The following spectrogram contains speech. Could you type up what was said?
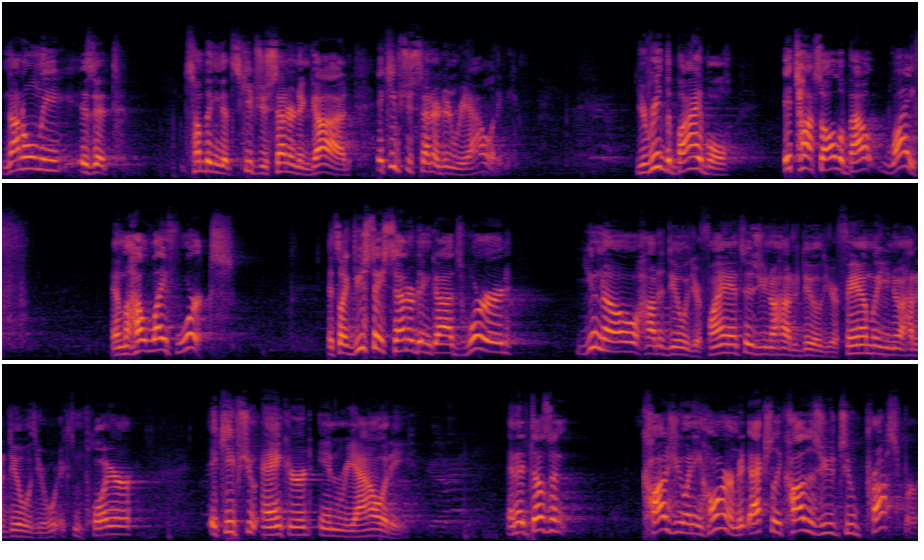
not only is it something that keeps you centered in God, it keeps you centered in reality. You read the Bible, it talks all about life and how life works. It's like if you stay centered in God's Word, you know how to deal with your finances, you know how to deal with your family, you know how to deal with your employer. It keeps you anchored in reality. And it doesn't cause you any harm, it actually causes you to prosper.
